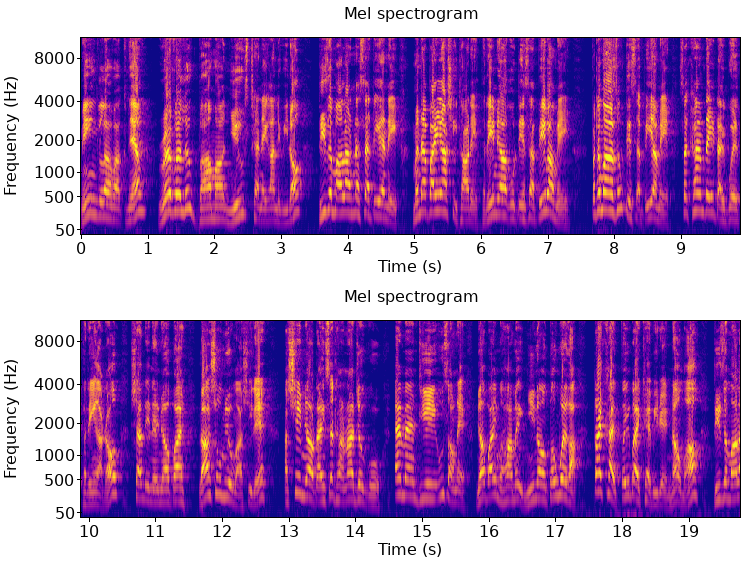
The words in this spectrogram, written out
မင်္ဂလာပါခင်ဗျာ Revolut Burma News Channel ကနေပြီးတော့ဒီဇင်ဘာလ22ရက်နေ့မနက်ပိုင်းရရှိထားတဲ့သတင်းများကိုတင်ဆက်ပေးပါမယ်ပ ထမဆုံးတင်ဆက်ပေးရမယ်စခန်းသိမ်းတိုက်ပွဲသတင်းကတော့ရှမ်းပြည်နယ်မြောက်ပိုင်းလာရှိုးမြို့မှာရှိတဲ့အရှိမြောက်တိုင်းစစ်ဌာနချုပ်ကို MNDA ဦးဆောင်တဲ့မြောက်ပိုင်းမဟာမိတ်ညီနောင်သုံးဘွဲကတိုက်ခိုက်သိမ်းပိုက်ခဲ့ပြီးတဲ့နောက်မှာဒီဇင်ဘာလ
